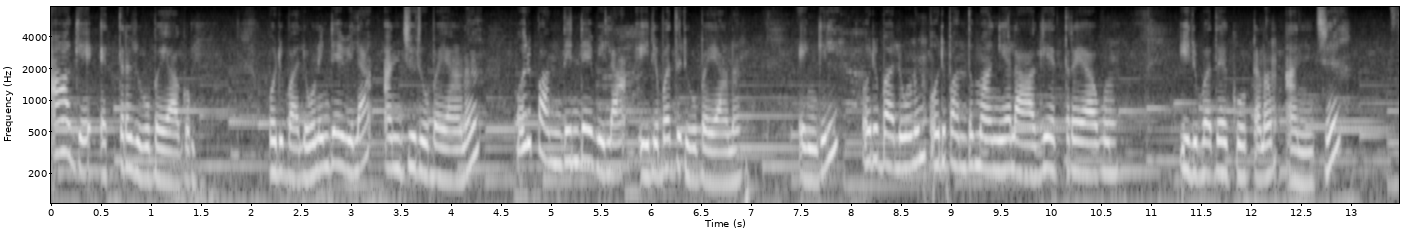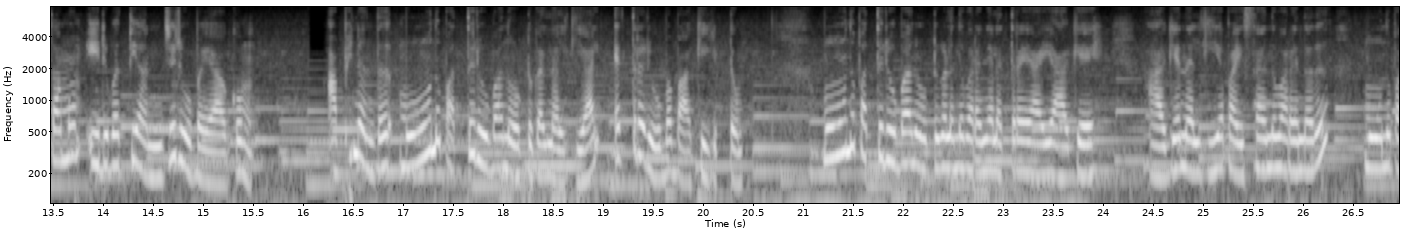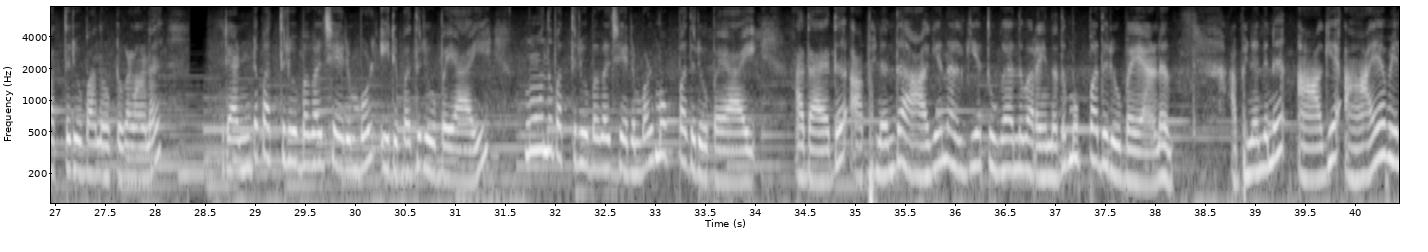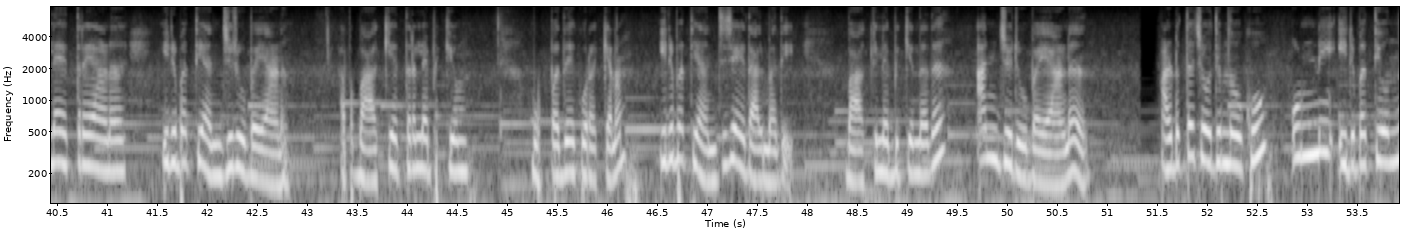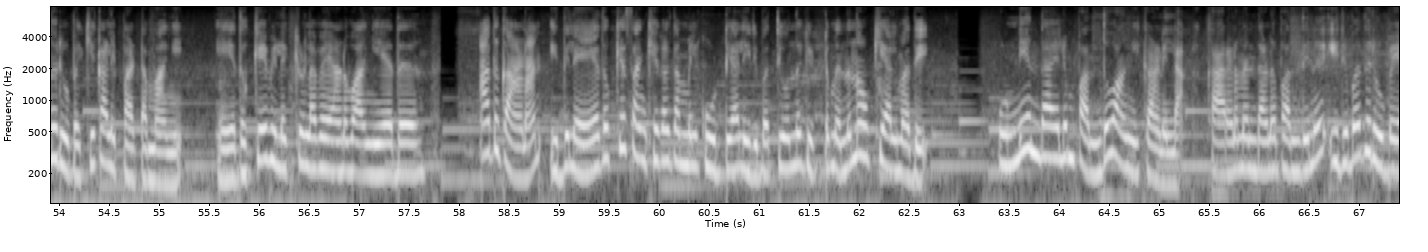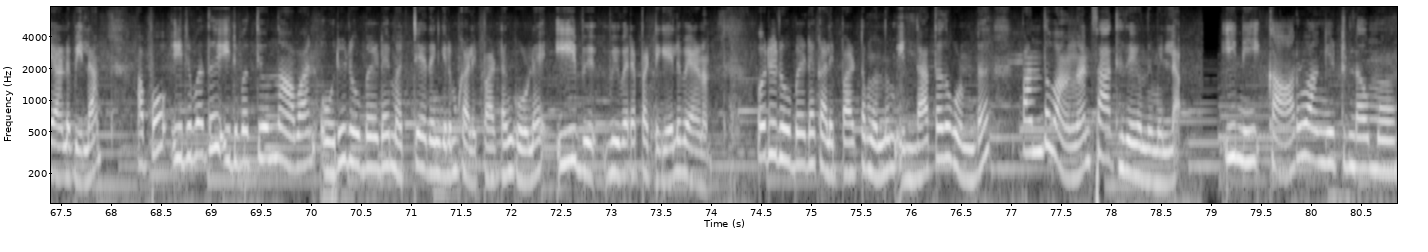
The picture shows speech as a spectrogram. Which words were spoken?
ആകെ എത്ര രൂപയാകും? ഒരു ബലൂണിന്റെ വില അഞ്ച് രൂപയാണ് ഒരു പന്തിന്റെ വില ഇരുപത് രൂപയാണ്. എങ്കിൽ ഒരു ബലൂണും ഒരു പന്തും വാങ്ങിയാൽ ആകെ എത്രയാവും ഇരുപത് കൂട്ടണം അഞ്ച് സമം ഇരുപത്തി അഞ്ച് രൂപയാകും. അഭിനന്ദ് മൂന്ന് പത്ത് രൂപ നോട്ടുകൾ നൽകിയാൽ എത്ര രൂപ ബാക്കി കിട്ടും? മൂന്ന് പത്ത് രൂപ നോട്ടുകൾ എന്ന് പറഞ്ഞാൽ എത്രയായി ആകെ? ആകെ നൽകിയ പൈസ എന്ന് പറയുന്നത് മൂന്ന് പത്ത് രൂപ നോട്ടുകളാണ്. രണ്ട് പത്ത് രൂപകൾ ചേരുമ്പോൾ ഇരുപത് രൂപയായി. മൂന്ന് പത്ത് രൂപകൾ ചേരുമ്പോൾ മുപ്പത് രൂപയായി. അതായത് അഭിനന്ദ് ആകെ നൽകിയ തുക എന്ന് പറയുന്നത് മുപ്പത് രൂപയാണ്. അഭിനന്ദിന് ആകെ ആയ വില എത്രയാണ്? ഇരുപത്തി അഞ്ച് രൂപയാണ്. അപ്പോൾ ബാക്കി എത്ര ലഭിക്കും? മുപ്പത് കുറയ്ക്കണം ഇരുപത്തി അഞ്ച് ചെയ്താൽ മതി. ബാക്കി ലഭിക്കുന്നത് അഞ്ച് രൂപയാണ്. അടുത്ത ചോദ്യം നോക്കൂ. ഉണ്ണി ഇരുപത്തിയൊന്ന് രൂപയ്ക്ക് കളിപ്പാട്ടം വാങ്ങി. ഏതൊക്കെ വിലയ്ക്കുള്ളവയാണ് വാങ്ങിയത്? അത് കാണാൻ ഇതിൽ ഏതൊക്കെ സംഖ്യകൾ തമ്മിൽ കൂട്ടിയാൽ ഇരുപത്തിയൊന്ന് കിട്ടുമെന്ന് നോക്കിയാൽ മതി. ഉണ്ണി എന്തായാലും പന്ത് വാങ്ങിക്കാണില്ല. കാരണം എന്താണ്? പന്തിന് ഇരുപത് രൂപയാണ് വില. അപ്പോൾ ഇരുപത് ഇരുപത്തിയൊന്ന് ആവാൻ ഒരു രൂപയുടെ മറ്റേതെങ്കിലും കളിപ്പാട്ടം കൂടെ ഈ വിവരപ്പട്ടികയിൽ വേണം. ഒരു രൂപയുടെ കളിപ്പാട്ടമൊന്നും ഇല്ലാത്തത് കൊണ്ട് പന്ത് വാങ്ങാൻ സാധ്യതയൊന്നുമില്ല. ഇനി കാറ് വാങ്ങിയിട്ടുണ്ടാവുമോ?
